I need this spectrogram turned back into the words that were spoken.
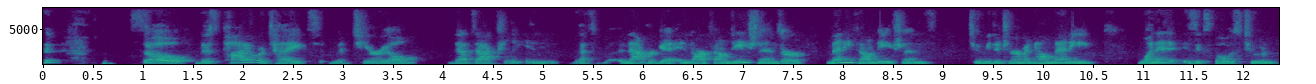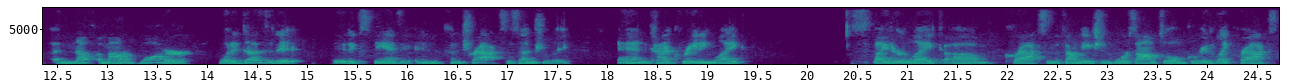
so this pyrrhotite material that's actually in, that's an aggregate in our foundations or many foundations to be determined how many, when it is exposed to an, enough amount of water, what it does is it, it expands and contracts essentially and kind of creating like spider-like um, cracks in the foundation, horizontal, grid-like cracks,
